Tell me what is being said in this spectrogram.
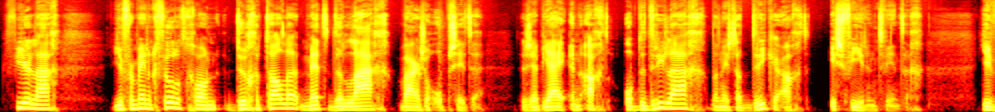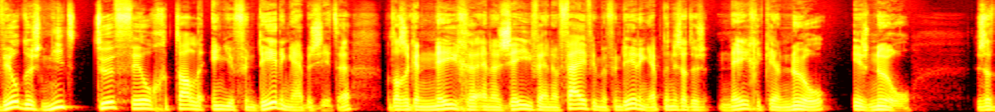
vier laag. Je vermenigvuldigt gewoon de getallen met de laag waar ze op zitten. Dus heb jij een 8 op de drie laag, dan is dat 3 keer 8 is 24. Je wil dus niet te veel getallen in je fundering hebben zitten. Want als ik een 9 en een 7 en een 5 in mijn fundering heb, dan is dat dus 9 keer 0 is 0. Dus dat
